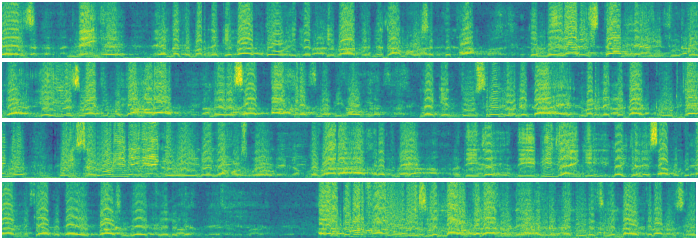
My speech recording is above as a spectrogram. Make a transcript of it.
جائز نہیں ہے، ورنہ تو مرنے کے بعد تو عدت کے بعد نظام ہو سکتا تھا کہ میرا رشتہ نہیں ٹوٹے گا۔ یہی ازواج متحرات میرے ساتھ آخرت میں بھی ہوگی لیکن دوسرے جو نکاح ہیں، مرنے کے بعد ٹوٹ جائیں گے۔ کوئی ضروری نہیں ہے کہ وہی بیگم اس کو دوبارہ آخرت میں دی جائے، دی بھی جائیں گی، لیکن حساب و کتاب میں کیا بتایا ایک پاس ہو جائے، ایک فیل ہو جائے۔ حضرت عمر فاروق رضی اللہ تعالیٰ عنہ نے حضرت علی رضی اللہ تعالیٰ عنہ سے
